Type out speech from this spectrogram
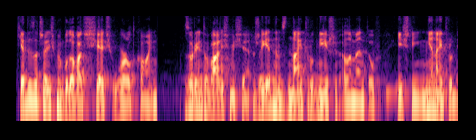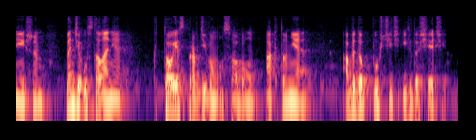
Kiedy zaczęliśmy budować sieć WorldCoin, zorientowaliśmy się, że jednym z najtrudniejszych elementów, jeśli nie najtrudniejszym, będzie ustalenie, kto jest prawdziwą osobą, a kto nie, aby dopuścić ich do sieci.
